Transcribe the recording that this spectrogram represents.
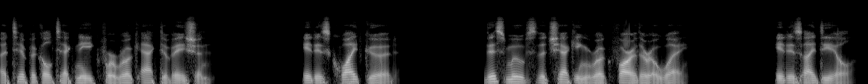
a typical technique for rook activation. It is quite good. This moves the checking rook farther away. It is ideal.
